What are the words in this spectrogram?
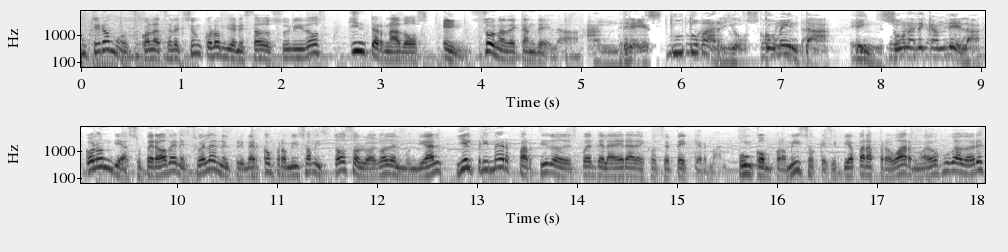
Continuamos con la selección Colombia en Estados Unidos, internados en Zona de Candela. Andrés Tuto Barrios comenta en Zona de Candela. Colombia superó a Venezuela en el primer compromiso amistoso luego del Mundial y el primer partido después de la era de José Peckerman. Un compromiso que sirvió para probar nuevos jugadores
